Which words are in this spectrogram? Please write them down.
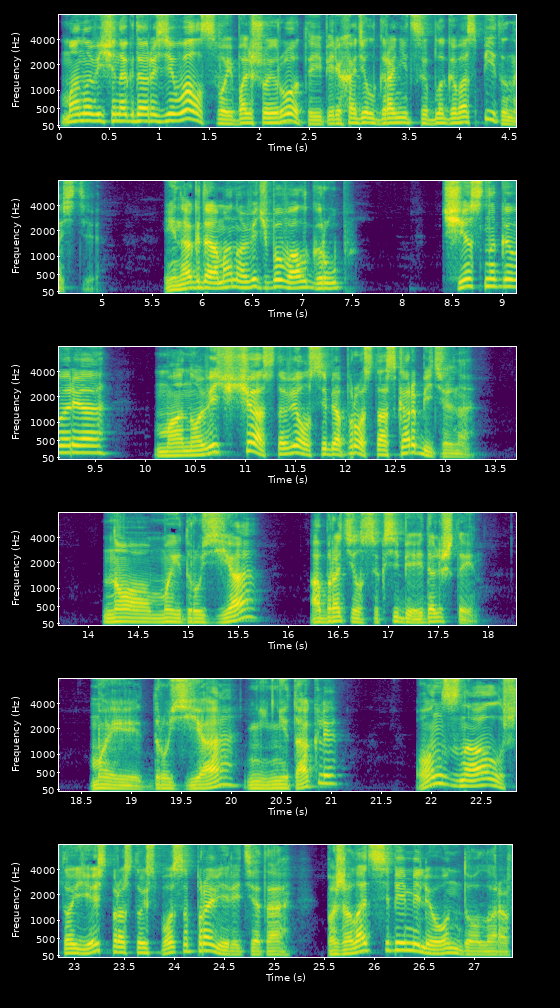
Манович иногда разевал свой большой рот и переходил границы благовоспитанности. Иногда Манович бывал груб. Честно говоря, Манович часто вел себя просто оскорбительно. «Но мы друзья?» – обратился к себе Эдельштейн. «Мы друзья, не, не так ли?» Он знал, что есть простой способ проверить это – пожелать себе миллион долларов.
